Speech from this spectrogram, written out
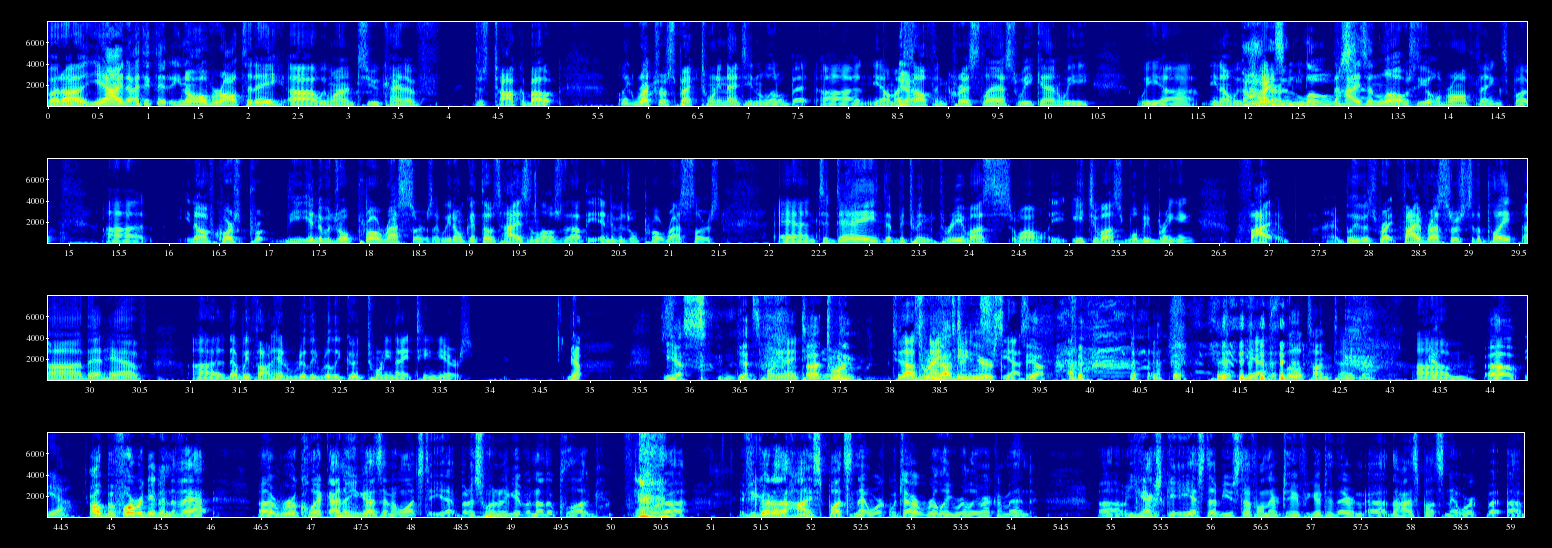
but uh, yeah, I, I think that you know overall today uh, we wanted to kind of just talk about like retrospect 2019 a little bit. Uh, you know, myself and Chris last weekend we we uh you know we, The we highs our- and lows. the highs and lows, the overall things, but uh you know, of course, pro, the individual pro wrestlers, like we don't get those highs and lows without the individual pro wrestlers. And today, the, between the three of us, well, each of us will be bringing five, I believe it's right, five wrestlers to the plate uh, that have uh, that we thought had really, really good 2019 years. Yep. Yes, yes. 2019 Uh, years. 20, 2019 2019 years. Yes. Yeah. yes. A little tongue tied there. Yeah. Um, Uh, yeah. oh, before we get into that, uh, real quick, I know you guys haven't watched it yet, but I just wanted to give another plug for uh, if you go to the High Spots Network, which I really, really recommend. Uh, you can actually get ESW stuff on there too if you go to their uh, the High Spots Network. But uh,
